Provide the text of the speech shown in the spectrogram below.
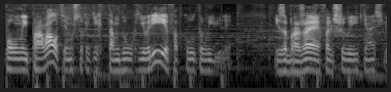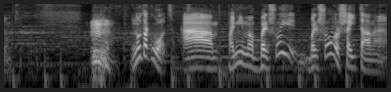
полный провал тем, что каких-то там двух евреев откуда-то вывели, изображая фальшивые киносъемки. Ну так вот, а помимо большой, большого шайтана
